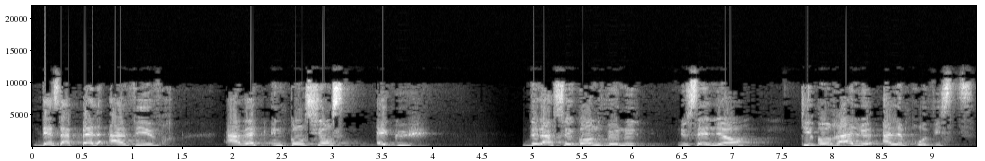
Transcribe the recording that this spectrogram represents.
des appels à vivre avec une conscience aiguë de la seconde venue du Seigneur qui aura lieu à l'improviste.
